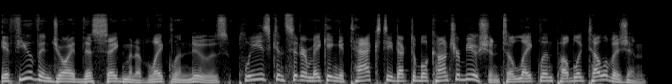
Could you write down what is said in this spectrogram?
If you've enjoyed this segment of Lakeland News, please consider making a tax-deductible contribution to Lakeland Public Television.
